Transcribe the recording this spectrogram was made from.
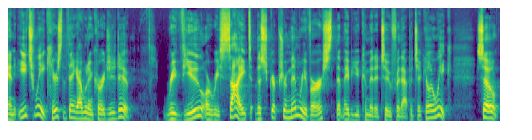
and each week, here's the thing I would encourage you to do review or recite the scripture memory verse that maybe you committed to for that particular week. So,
